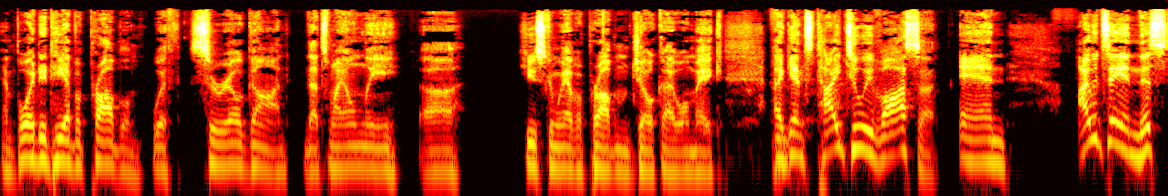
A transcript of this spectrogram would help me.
And boy, did he have a problem with Ciryl Gane. That's my only, uh, Houston, we have a problem joke I will make against Tai Tuivasa. And I would say in this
